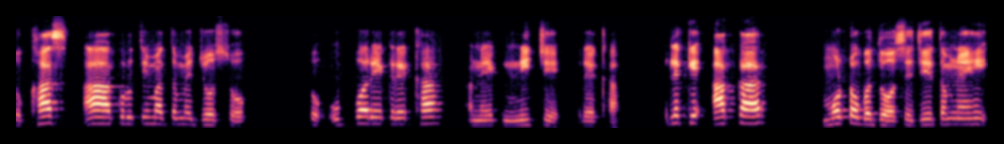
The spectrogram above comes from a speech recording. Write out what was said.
તો ખાસ આ આકૃતિમાં તમે જોશો તો ઉપર એક રેખા અને એક નીચે રેખા. એટલે કે આકાર મોટો બધો હશે, જે તમને અહીં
